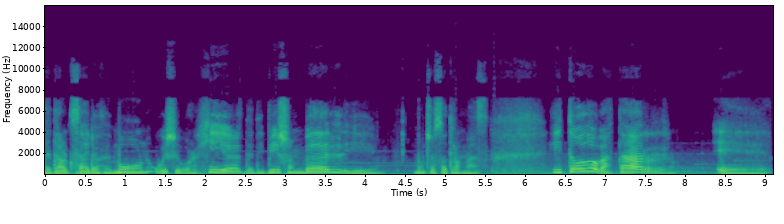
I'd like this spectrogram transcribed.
The Dark Side of the Moon, Wish You Were Here, The Division Bell y muchos otros más. Y todo va a estar eh,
